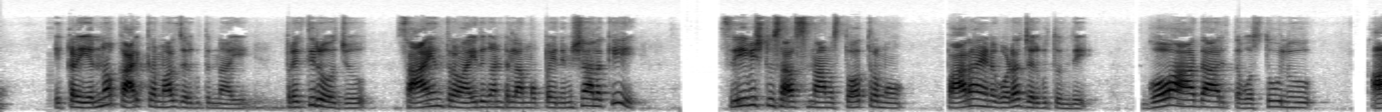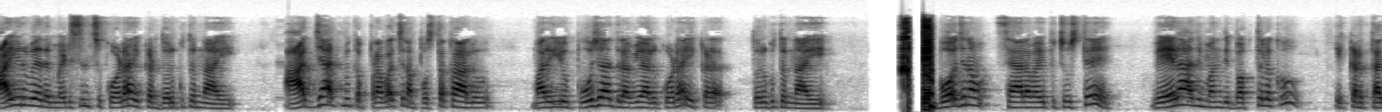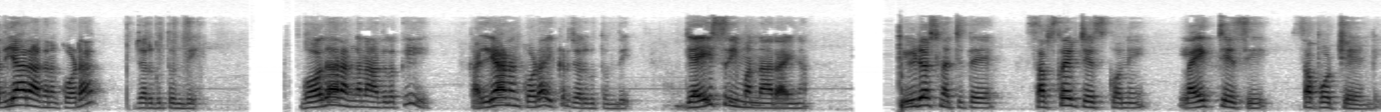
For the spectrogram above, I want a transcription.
ఇక్కడ ఎన్నో కార్యక్రమాలు జరుగుతున్నాయి. ప్రతిరోజు సాయంత్రం ఐదు గంటల ముప్పై నిమిషాలకి శ్రీ విష్ణు సహస్రనామ స్తోత్రము పారాయణ కూడా జరుగుతుంది. గో ఆధారిత వస్తువులు ఆయుర్వేద మెడిసిన్స్ కూడా ఇక్కడ దొరుకుతున్నాయి. ఆధ్యాత్మిక ప్రవచన పుస్తకాలు మరియు పూజా ద్రవ్యాలు కూడా ఇక్కడ దొరుకుతున్నాయి. భోజనశాల వైపు చూస్తే వేలాది మంది భక్తులకు ఇక్కడ తదియారాధన కూడా జరుగుతుంది. గోదా రంగనాథులకి కళ్యాణం కూడా ఇక్కడ జరుగుతుంది. జై శ్రీమన్నారాయణ. వీడియోస్ నచ్చితే సబ్స్క్రైబ్ చేసుకొని లైక్ చేసి సపోర్ట్ చేయండి.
